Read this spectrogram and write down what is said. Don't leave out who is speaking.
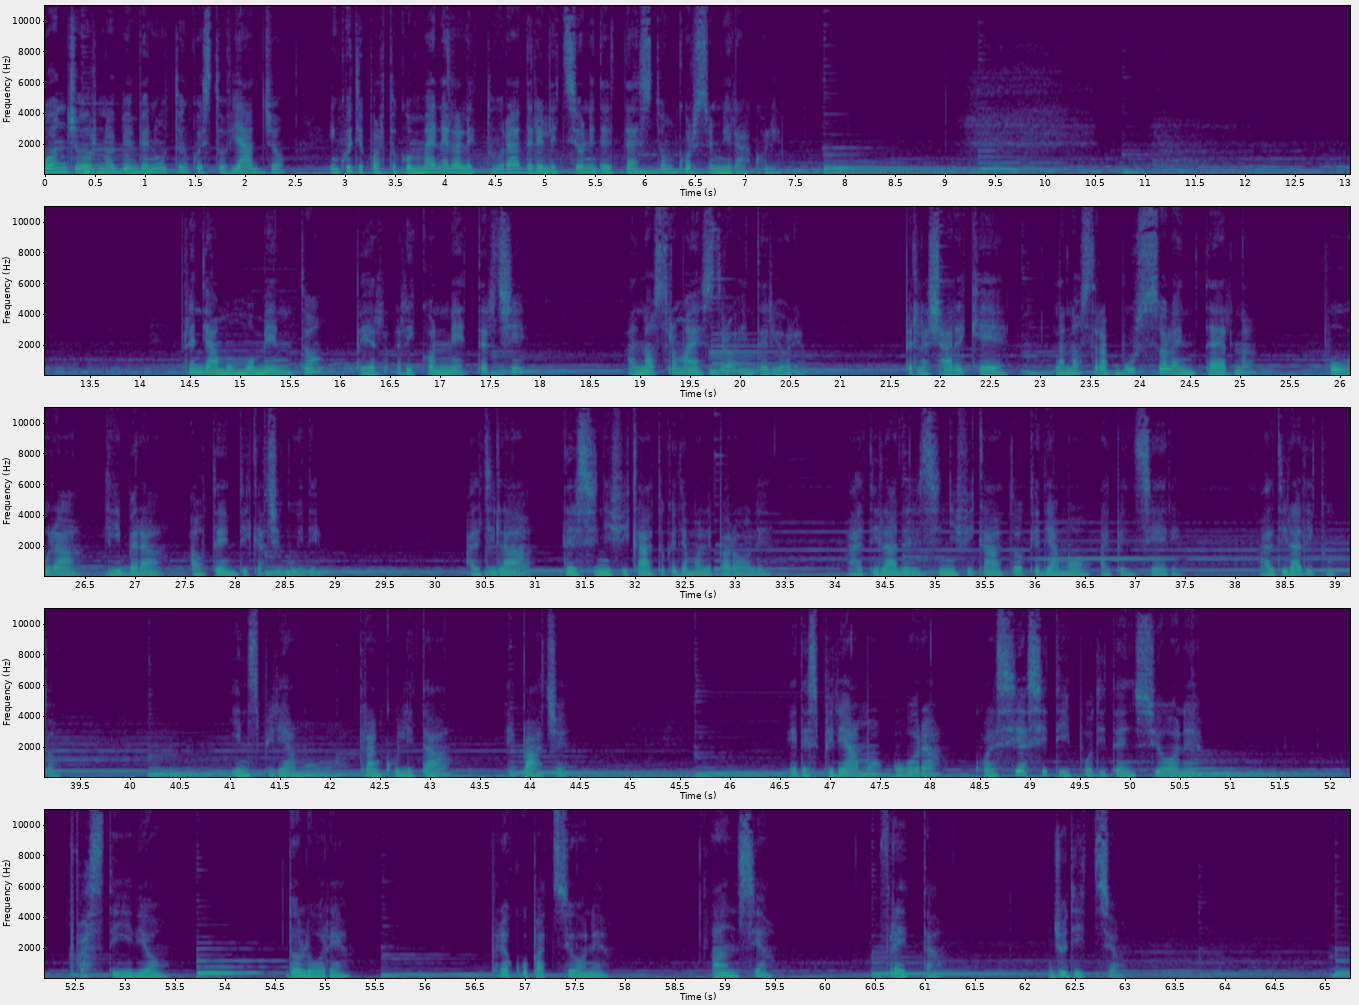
Speaker 1: Buongiorno e benvenuto in questo viaggio in cui ti porto con me nella lettura delle lezioni del testo Un corso in miracoli. Prendiamo un momento per riconnetterci al nostro maestro interiore, per lasciare che la nostra bussola interna, pura, libera, autentica, ci guidi al di là del significato che diamo alle parole, al di là del significato che diamo ai pensieri, al di là di tutto. Inspiriamo tranquillità e pace ed espiriamo ora qualsiasi tipo di tensione, fastidio, dolore, preoccupazione, ansia fretta, giudizio.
